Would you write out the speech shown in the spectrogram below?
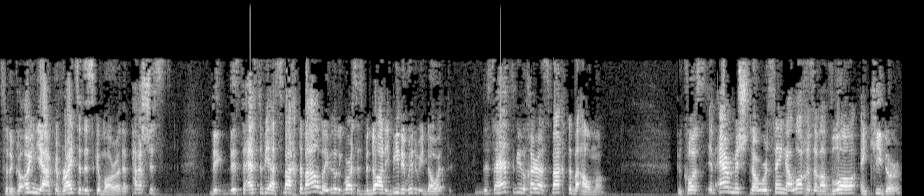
So the Gaon Yaakov writes in this Gemara that Pashas, this has to be a smachta ba'alma, even though the Gemara says Bidadi Bili, where do we know it? This has to be the Chayra smachta ba'alma. Because in our Mishnah, we're saying halachas of Avla and Kidur,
